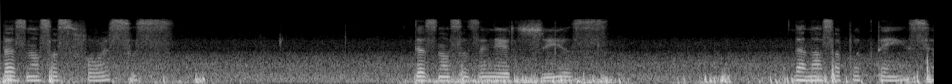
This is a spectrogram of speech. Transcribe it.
das nossas forças, das nossas energias, da nossa potência.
